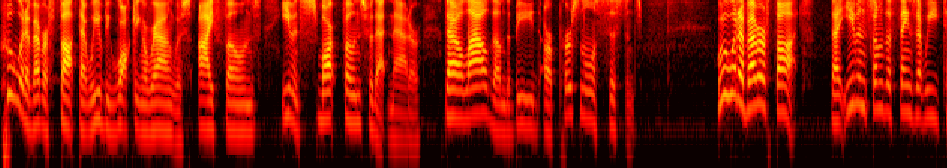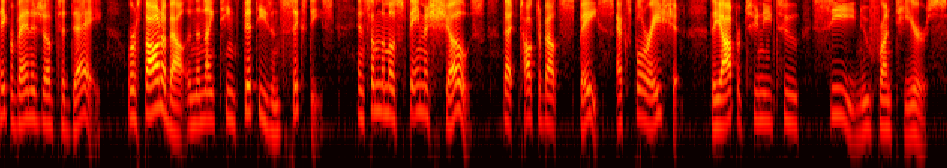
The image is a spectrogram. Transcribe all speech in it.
Who would have ever thought that we would be walking around with iPhones, even smartphones for that matter, that allow them to be our personal assistants? Who would have ever thought that even some of the things that we take advantage of today were thought about in the 1950s and 60s and some of the most famous shows that talked about space, exploration, the opportunity to see new frontiers.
